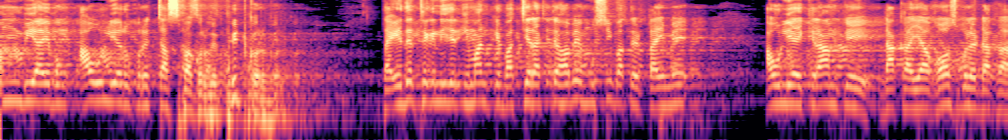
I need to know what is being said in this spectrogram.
আম্বিয়া এবং আউলিয়ার উপরে চাসপা করবে, ফিট করবে। তাই এদের থেকে নিজের ইমানকে বাঁচিয়ে রাখতে হবে। মুসিবতের টাইমে আউলিয়া কিরামকে ডাকা, ইয়া গস বলে ডাকা,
